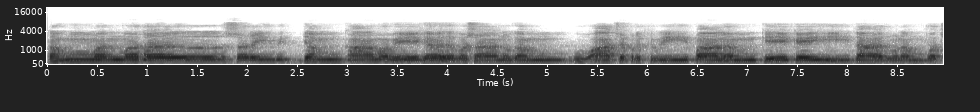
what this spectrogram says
तं मन्मथ शरैविध्यं कामवेगवशानुगम् उवाच पृथ्वीपालं केकयी दारुणं वच।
